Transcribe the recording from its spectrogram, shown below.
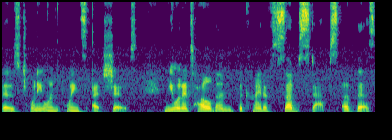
those 21 points at shows and you want to tell them the kind of sub steps of this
